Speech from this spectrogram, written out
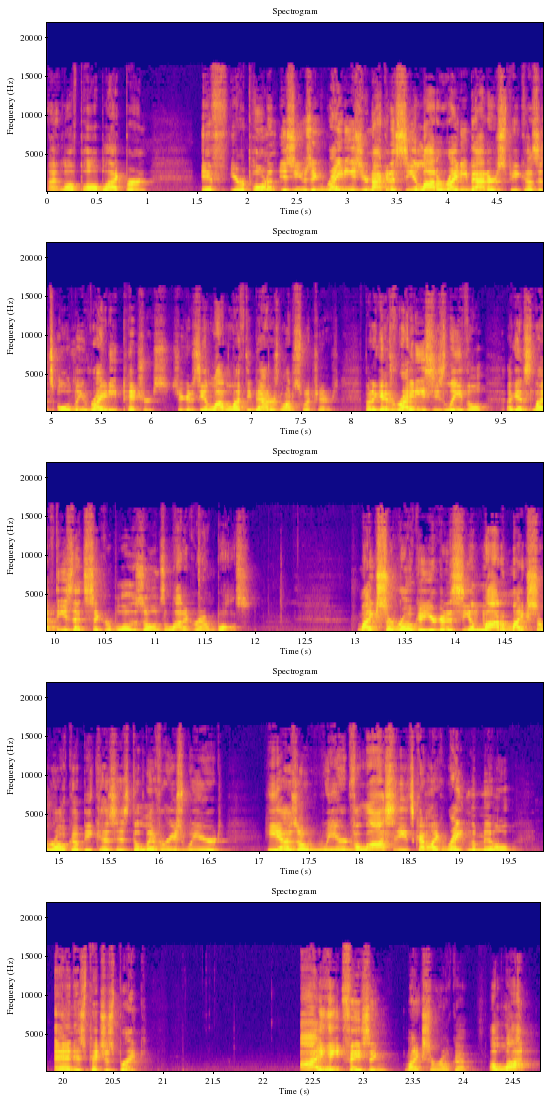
I love Paul Blackburn. If your opponent is using righties, you're not going to see a lot of righty batters because it's only righty pitchers. So you're going to see a lot of lefty batters, a lot of switch hitters. But against righties, he's lethal. Against lefties, that sinker below the zone's a lot of ground balls. Mike Soroka, you're going to see a lot of Mike Soroka because his delivery's weird. He has a weird velocity. It's kind of like right in the middle, and his pitches break. I hate facing Mike Soroka a lot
